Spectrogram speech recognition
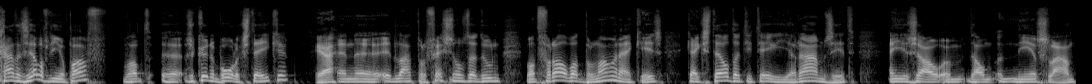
Ga er zelf niet op af, want eh, ze kunnen behoorlijk steken. Ja. En eh, laat professionals dat doen. Want vooral wat belangrijk is, kijk, stel dat hij tegen je raam zit en je zou hem dan neerslaan,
